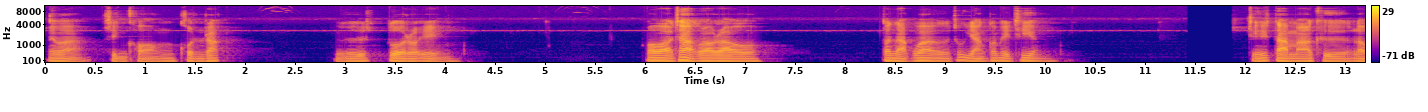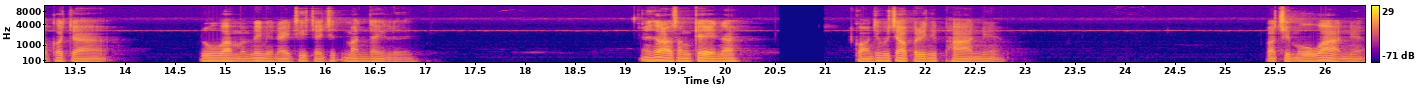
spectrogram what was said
ไม่ว่าสิ่งของคนรัก หรือตัวเราเอง เพราะว่าถ้าเราเราตระหนักว่าทุกอย่างก็ไม่เที่ยง สิ่งที่ตามมาคือเราก็จะรู้ว่ามันไม่มีอะไรที่จะยึดมั่นได้เลยถ้าเราสังเกตนะ ก่อนที่พระเจ้าปรินิพพานเนี่ย ปัจฉิมโอวาทเนี่ย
